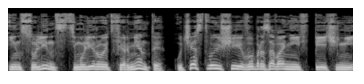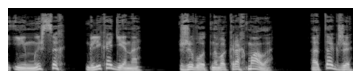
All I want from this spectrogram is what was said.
Инсулин стимулирует ферменты, участвующие в образовании в печени и мышцах гликогена, животного крахмала, а также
